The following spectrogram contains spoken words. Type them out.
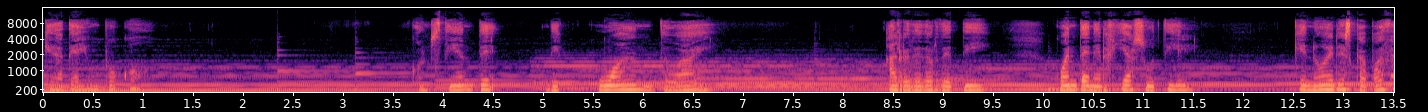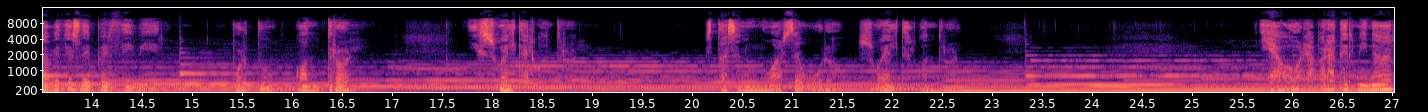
Quédate ahí un poco consciente de cuánto hay alrededor de ti, cuánta energía sutil que no eres capaz a veces de percibir por tu control. Y suelta el control. estás en un lugar seguro, suelta el control. Y ahora para terminar,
